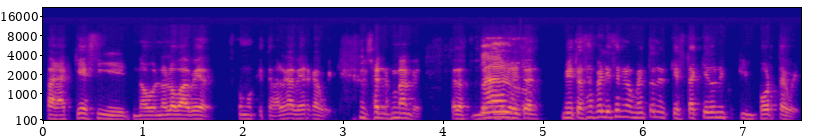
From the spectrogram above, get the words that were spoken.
¿para qué si no, no lo va a ver? Es como que te valga verga, güey. o sea, no mames. claro. Mientras, está feliz en el momento en el que está aquí, lo único que importa, güey.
